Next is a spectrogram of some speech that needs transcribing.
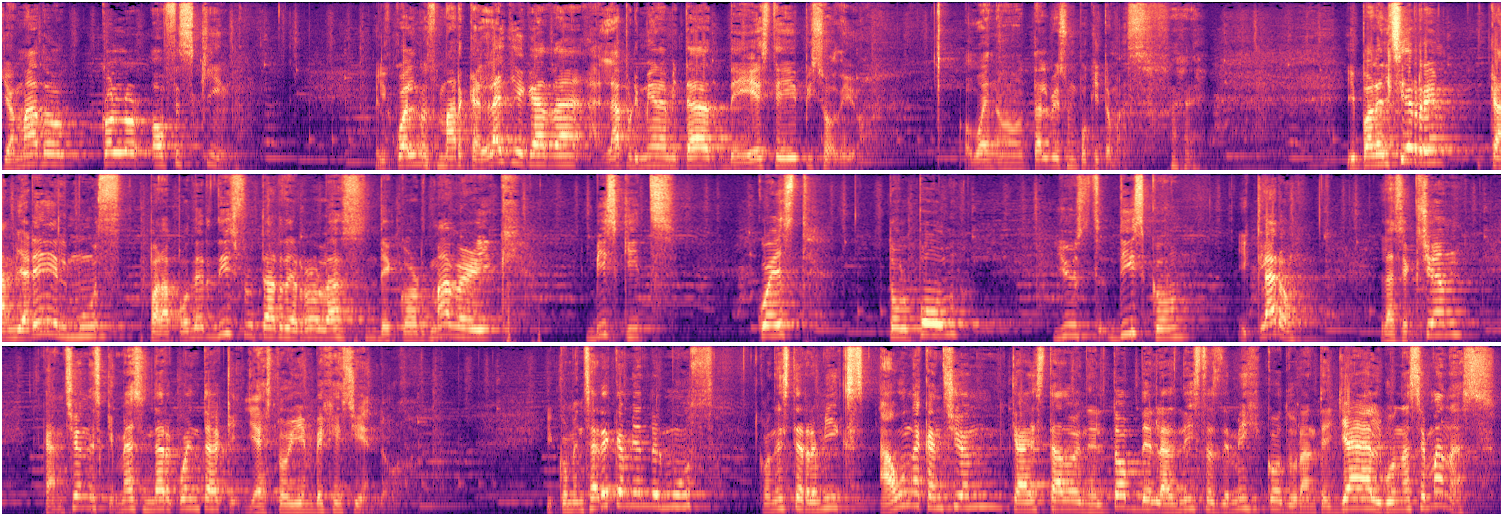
llamado Color of Skin, el cual nos marca la llegada a la primera mitad de este episodio. O bueno, tal vez un poquito más. y para el cierre, cambiaré el mood para poder disfrutar de rolas de Cord Maverick, Biscuits, Quest, Tolpol, Used Disco y claro, la sección canciones que me hacen dar cuenta que ya estoy envejeciendo. Y comenzaré cambiando el mood con este remix a una canción que ha estado en el top de las listas de México durante ya algunas semanas.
